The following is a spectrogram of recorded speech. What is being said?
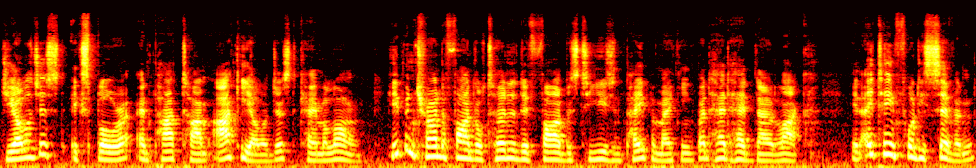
geologist, explorer, and part time archaeologist, came along. He'd been trying to find alternative fibres to use in papermaking but had had no luck. In 1847,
